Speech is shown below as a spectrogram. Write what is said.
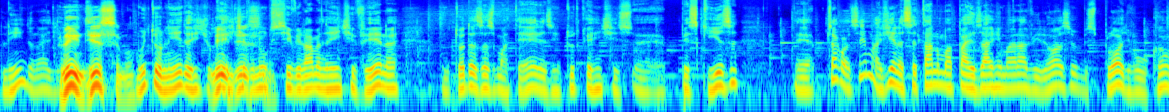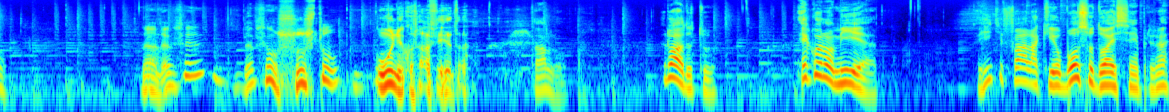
lindo, né? De, Lindíssimo. Muito lindo. A gente, Lindíssimo. a gente não estive lá, mas a gente vê, né? Em todas as matérias, em tudo que a gente é, pesquisa. É, agora, você imagina, você está numa paisagem maravilhosa e explode vulcão? Não, deve ser, deve ser um susto único na vida. Tá louco. Heródoto, Economia. A gente fala aqui, o bolso dói sempre, né?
